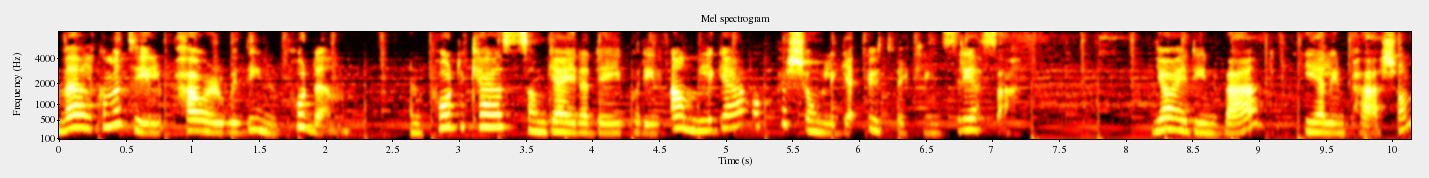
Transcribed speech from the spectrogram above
Välkommen till Power Within-podden. En podcast som guidar dig på din andliga och personliga utvecklingsresa. Jag är din värd, Elin Persson,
